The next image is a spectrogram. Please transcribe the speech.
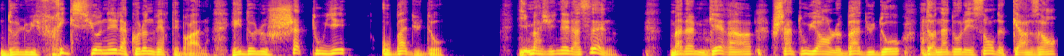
de lui frictionner la colonne vertébrale et de le chatouiller au bas du dos. Imaginez la scène. Madame Guérin chatouillant le bas du dos d'un adolescent de 15 ans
